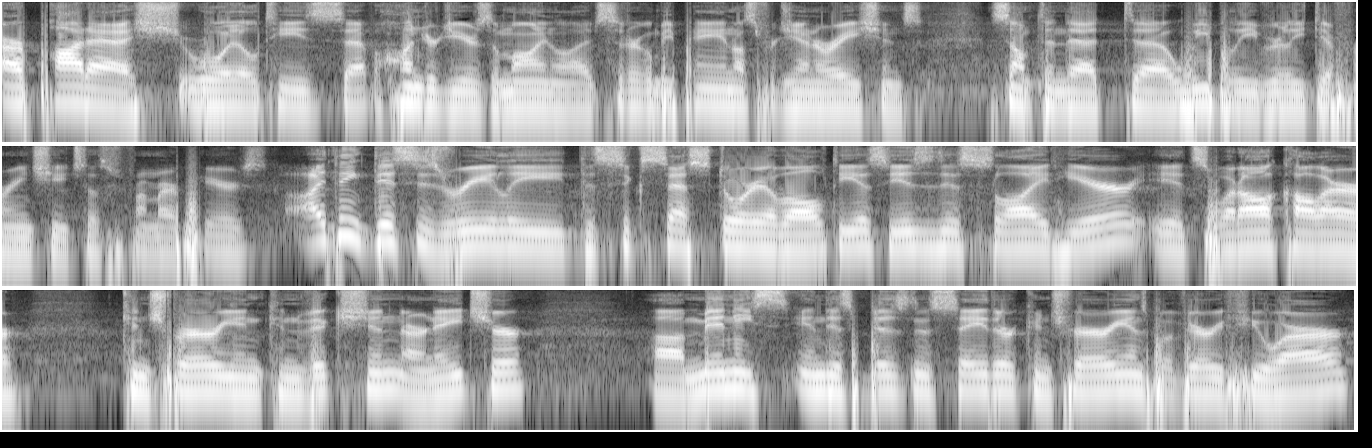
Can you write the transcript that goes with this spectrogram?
Our potash royalties have 100 years of mine lives, so they're going to be paying us for generations, something that uh, we believe really differentiates us from our peers. I think this is really the success story of Altius is this slide here. It's what I'll call our contrarian conviction, our nature. Uh, many in this business say they're contrarians, but very few are.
